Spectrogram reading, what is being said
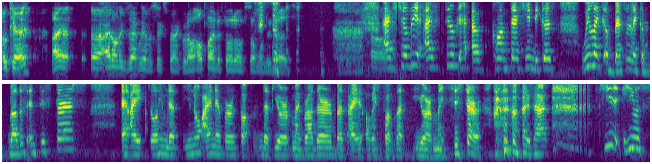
okay, I uh, I don't exactly have a six pack, but I'll, I'll, find a photo of someone who does. Um, Actually, I still uh, contact him because we're like a best friend, like a brothers and sisters. And I told him that you know I never thought that you're my brother, but I always thought that you're my sister. like that. He he was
